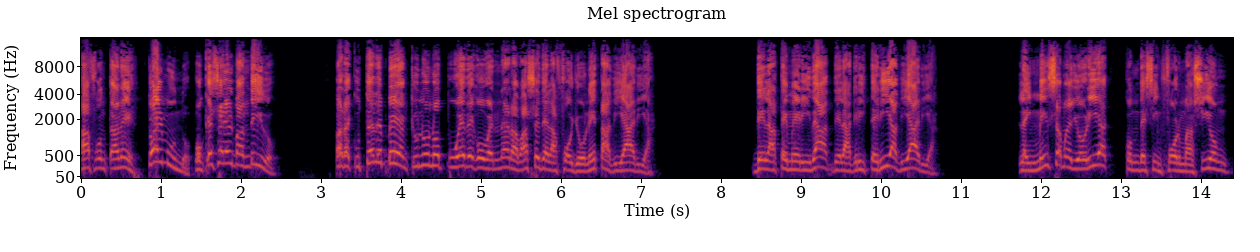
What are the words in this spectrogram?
a Fontanés. Todo el mundo, porque ese era el bandido para que ustedes vean que uno no puede gobernar a base de la folloneta diaria, de la temeridad, de la gritería diaria. La inmensa mayoría con desinformación,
